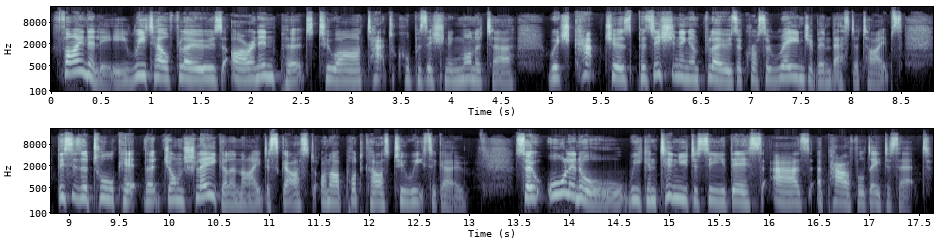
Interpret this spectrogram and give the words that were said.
finally, retail flows are an input to our tactical positioning monitor, which captures positioning and flows across a range of investor types. This is a toolkit that John Schlegel and I discussed on our podcast two weeks ago. So, all in all, we continue to see this as a powerful data set.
